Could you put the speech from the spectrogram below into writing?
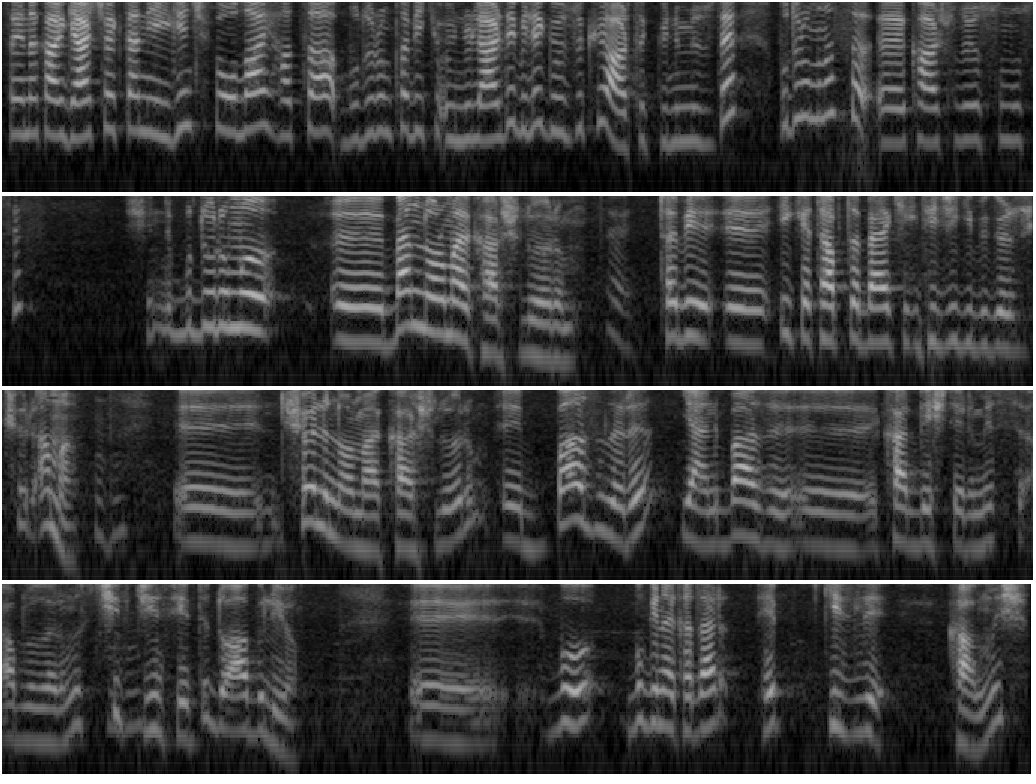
Sayın Akar gerçekten ilginç bir olay. Hatta bu durum tabii ki ünlülerde bile gözüküyor artık günümüzde. Bu durumu nasıl e, karşılıyorsunuz siz? Şimdi bu durumu e, ben normal karşılıyorum. Evet. Tabii e, ilk etapta belki itici gibi gözükür ama e, şöyle normal karşılıyorum. E, bazıları yani bazı e, kardeşlerimiz, ablalarımız çift cinsiyetli doğabiliyor. E, bu bugüne kadar hep gizli kalmış.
